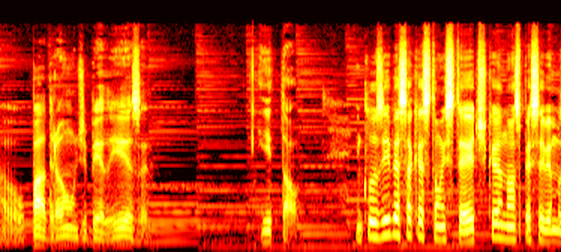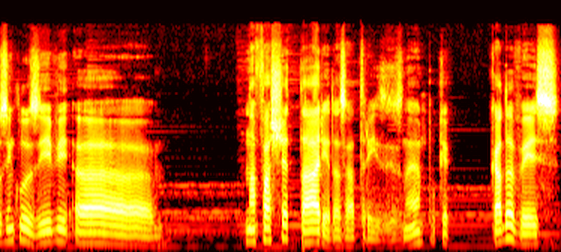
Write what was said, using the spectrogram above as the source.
ah, o padrão de beleza e tal. Inclusive essa questão estética nós percebemos inclusive uh, na faixa etária das atrizes, né? Porque cada vez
